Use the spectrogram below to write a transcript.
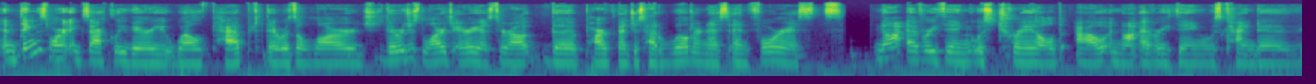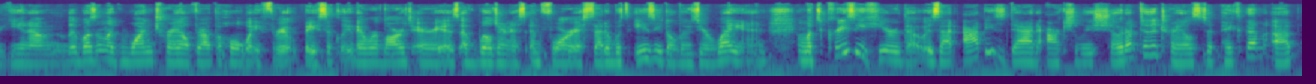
and things weren't exactly very well kept. There was a large, there were just large areas throughout the park that just had wilderness and forests not everything was trailed out and not everything was kind of, you know, it wasn't like one trail throughout the whole way through, basically. There were large areas of wilderness and forest that it was easy to lose your way in. And what's crazy here, though, is that Abby's dad actually showed up to the trails to pick them up.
